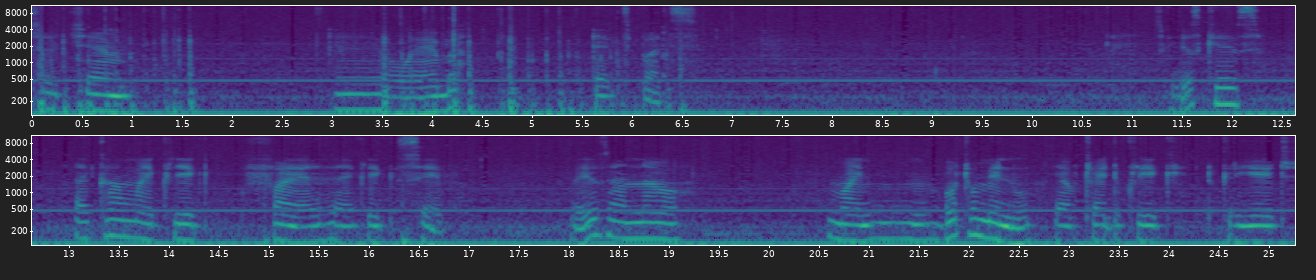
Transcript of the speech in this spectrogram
such um, web experts so in this case I come I click file I click save. These are now my bottom menu. I have tried to click create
